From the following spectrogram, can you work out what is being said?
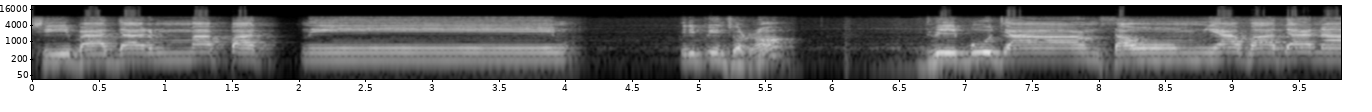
शिवधर्मपत्नीम् திருப்பியும் சொல்கிறோம் द्विभुजां सौम्यवदनां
